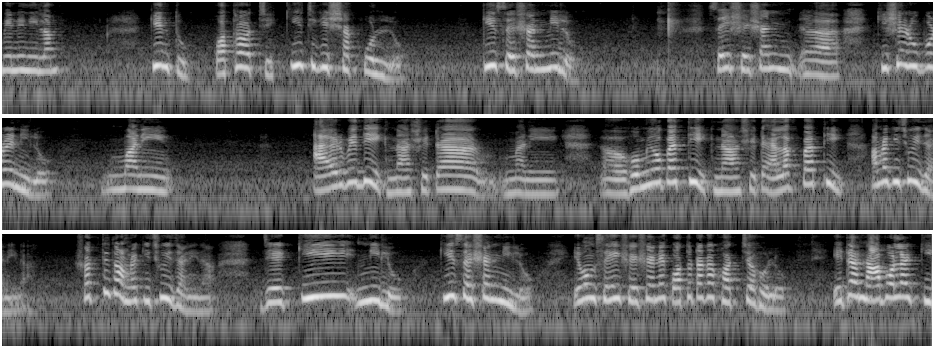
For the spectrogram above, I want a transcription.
মেনে নিলাম। কিন্তু কথা হচ্ছে, কি চিকিৎসা করল? কি সেশন নিল? সেই সেশন কিসের উপরে নিল? মানে আয়ুর্বেদিক না সেটা মানে হোমিওপ্যাথিক না সেটা অ্যালোপ্যাথিক? আমরা কিছুই জানি না। সত্যি তো আমরা কিছুই জানি না যে কি নিল, কি সেশন নিল এবং সেই সেশনে কত টাকা খরচা হলো। এটা না বলার কি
